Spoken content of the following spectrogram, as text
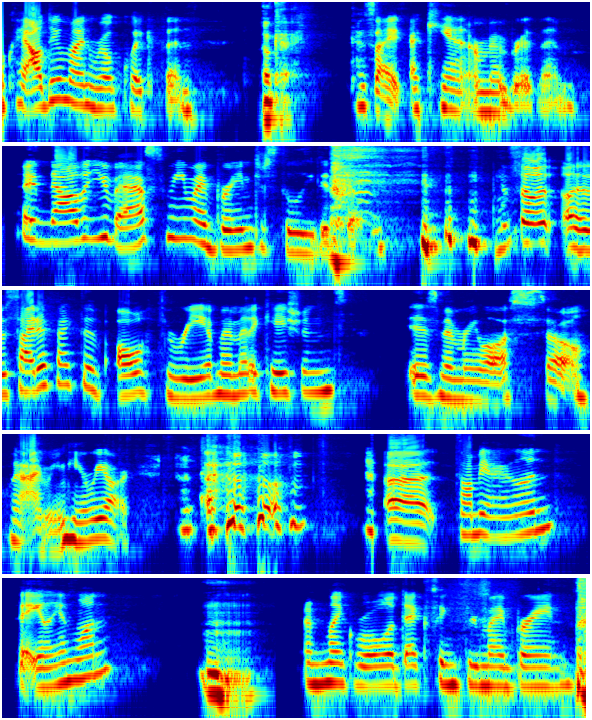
Okay, I'll do mine real quick then, Okay. because I I can't remember them. And now that you've asked me, my brain just deleted them. so a side effect of all three of my medications is memory loss. So I mean, here we are. uh, Zombie Island, the alien one. hmm I'm like rolodexing through my brain.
